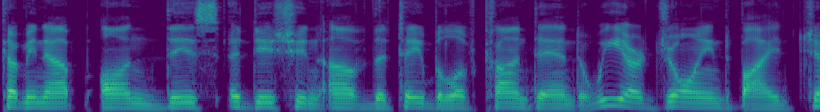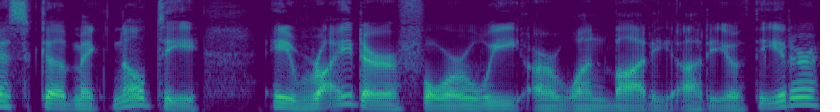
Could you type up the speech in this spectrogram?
Coming up on this edition of the Table of Content, we are joined by Jessica McNulty, a writer for We Are One Body Audio Theater,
